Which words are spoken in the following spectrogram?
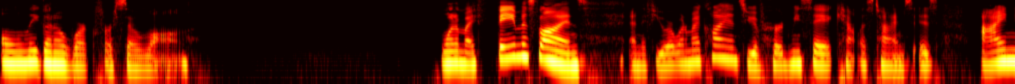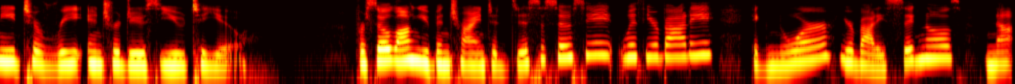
only going to work for so long. One of my famous lines, and if you are one of my clients, you have heard me say it countless times, is I need to reintroduce you to you. For so long, you've been trying to disassociate with your body, ignore your body's signals, not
